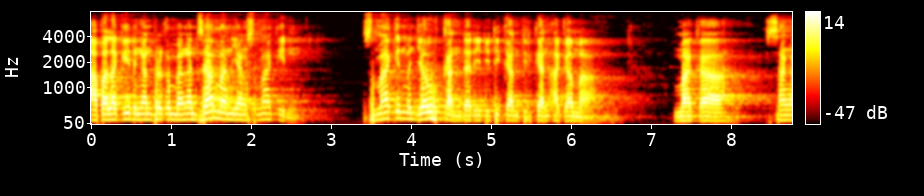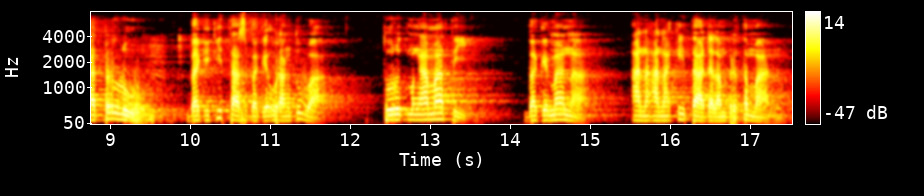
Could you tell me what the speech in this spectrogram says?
Apalagi dengan perkembangan zaman yang semakin semakin menjauhkan dari didikan-didikan agama, maka sangat perlu bagi kita sebagai orang tua turut mengamati bagaimana anak-anak kita dalam berteman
